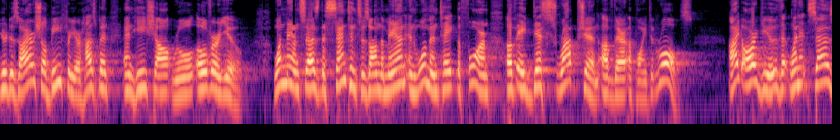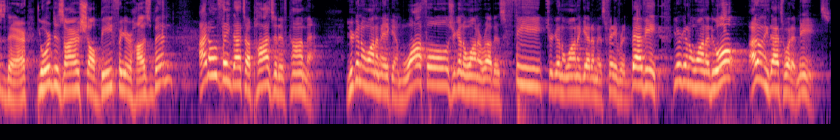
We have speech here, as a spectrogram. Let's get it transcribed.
Your desire shall be for your husband, and he shall rule over you. One man says the sentences on the man and woman take the form of a disruption of their appointed roles. I'd argue that when it says there, your desire shall be for your husband, I don't think that's a positive comment. You're going to want to make him waffles. You're going to want to rub his feet. You're going to want to get him his favorite bevy. You're going to want to do all. I don't think that's what it means.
